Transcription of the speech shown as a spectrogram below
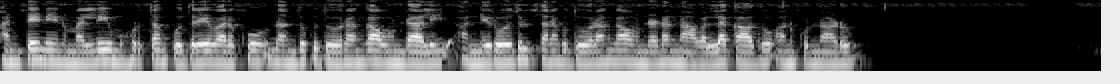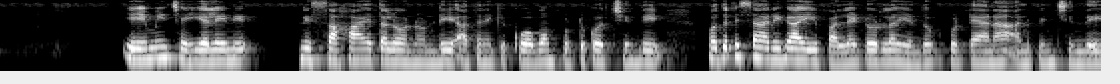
అంటే నేను మళ్ళీ ముహూర్తం కుదిరే వరకు నందుకు దూరంగా ఉండాలి. అన్ని రోజులు తనకు దూరంగా ఉండడం నా వల్ల కాదు అనుకున్నాడు. ఏమీ చెయ్యలేని నిస్సహాయతలో నుండి అతనికి కోపం పుట్టుకొచ్చింది. మొదటిసారిగా ఈ పల్లెటూరులో ఎందుకు పుట్టానా అనిపించింది.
